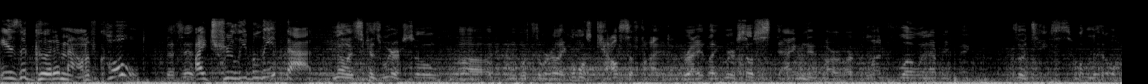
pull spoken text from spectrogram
is a good amount of cold. That's it. I truly believe that. No, it's because we are so, uh, what's the word, like almost calcified, right? Like we're so stagnant, our, our blood flow and everything. So it takes so little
